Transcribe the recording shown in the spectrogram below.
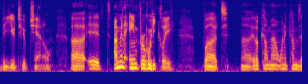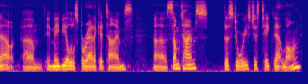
the YouTube channel, uh, it I'm going to aim for weekly, but uh, it'll come out when it comes out. Um, it may be a little sporadic at times. Uh, sometimes the stories just take that long,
